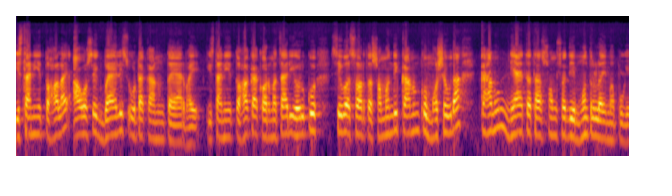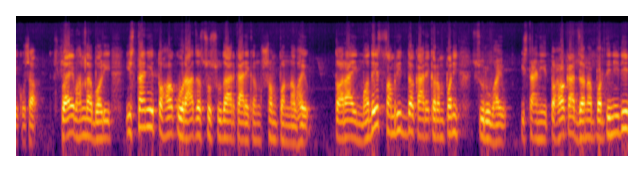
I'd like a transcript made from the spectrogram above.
स्थानीय तहलाई आवश्यक बयालिसवटा कानुन तयार भए। स्थानीय तहका कर्मचारीहरूको सेवा शर्त सम्बन्धी कानुनको मस्यौदा कानुन न्याय तथा संसदीय मन्त्रालयमा पुगेको छ। सयभन्दा बढी स्थानीय तहको राजस्व सुधार कार्यक्रम सम्पन्न भयो। तराई मधेस समृद्ध कार्यक्रम पनि सुरु भयो। स्थानीय तहका जनप्रतिनिधि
